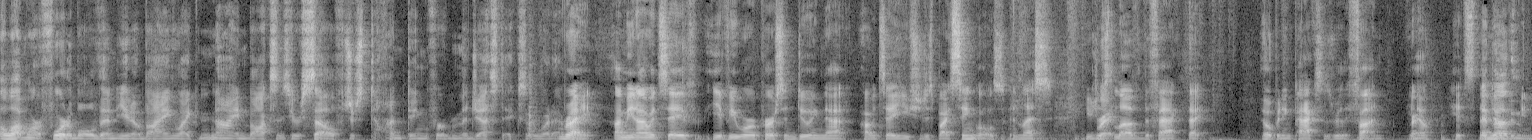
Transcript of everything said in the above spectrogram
a lot more affordable than, you know, buying like nine boxes yourself just hunting for majestics or whatever. right. I mean, I would say if if you were a person doing that, I would say you should just buy singles, unless you just Right. love the fact that opening packs is really fun. You Right. know, hits the and that's, dopamine.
